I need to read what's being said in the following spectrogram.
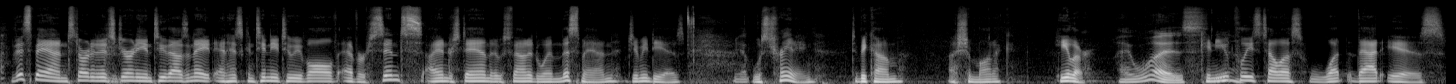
This band started its journey in 2008 and has continued to evolve ever since. I understand that it was founded when this man, Jimmy Diaz, Yep. was training to become a shamanic healer. I was. Can you yeah. please tell us what that is?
